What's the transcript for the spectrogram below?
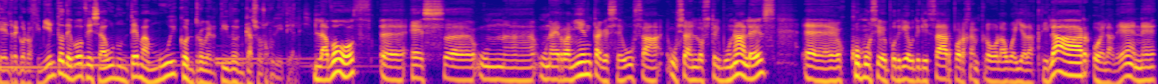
que el reconocimiento de voz es aún un tema muy controvertido en casos judiciales. La voz eh, es eh, una, una, herramienta que se usa, usa en los tribunales, eh, como se podría utilizar, por ejemplo, la huella dactilar o el ADN,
